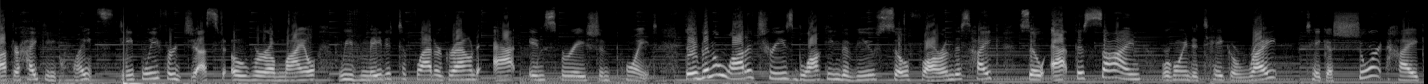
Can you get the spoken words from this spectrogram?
Well, after hiking quite steeply for just over a mile, we've made it to flatter ground at Inspiration Point. There have been a lot of trees blocking the view so far on this hike, so at this sign, we're going to take a right, take a short hike,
